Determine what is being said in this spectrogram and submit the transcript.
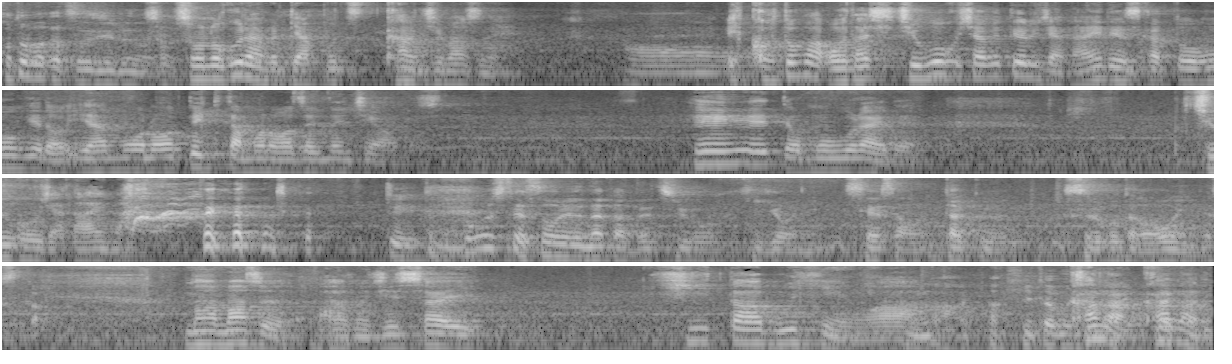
言葉が通じるのそのぐらいのギャップ感じますね。え言葉私中国喋ってるじゃないですかと思うけどいやものできたものは全然違うんです。へえって思うぐらいで中国じゃないな どうしてそういう中で中国企業に生産を委託することが多いんですか、まあ、まずあの実際ヒーター部品はかなかなり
